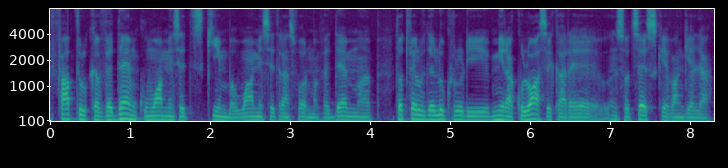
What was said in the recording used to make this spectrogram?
faptul că vedem cum oameni se schimbă, oameni se transformă, vedem uh, tot felul de lucruri miraculoase care însoțesc Evanghelia,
